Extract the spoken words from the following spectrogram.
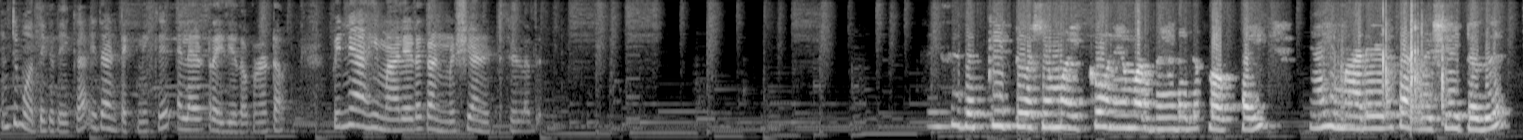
എന്നിട്ട് മുഖത്തേക്ക് തേക്കുക. ഇതാണ് ടെക്നിക്ക് എല്ലാവരും ട്രൈ ചെയ്ത് നോക്കണം കേട്ടോ. പിന്നെ ആ ഹിമാലയയുടെ കൺമഷിയാണ് ഇട്ടിട്ടുള്ളത്. ഇതൊക്കെ ഇട്ട് പക്ഷെ മൈക്ക് മറന്നതിന്റെ ഫ്ലോപ്പായി ഞാൻ ഹിമാലയയുടെ കൺമഷി ഇട്ടത്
